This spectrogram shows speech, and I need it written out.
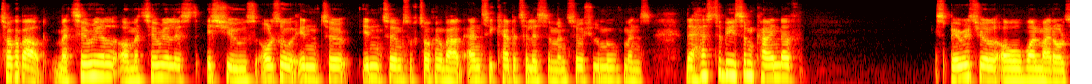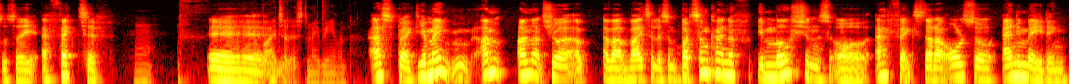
talk about material or materialist issues also into in terms of talking about anti-capitalism and social movements there has to be some kind of spiritual or one might also say affective Mm. uh, vitalist, maybe even. Aspect. Yeah, maybe I'm I'm not sure about vitalism, but some kind of emotions or affects that are also animating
